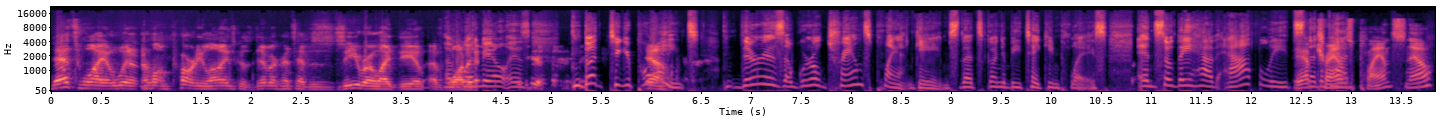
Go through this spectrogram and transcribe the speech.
that's why it went along party lines because Democrats have zero idea of A what a it male is. But to your Yeah. point, there is a World Transplant Games that's going to be taking place, and so they have athletes. They have that have transplants now.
